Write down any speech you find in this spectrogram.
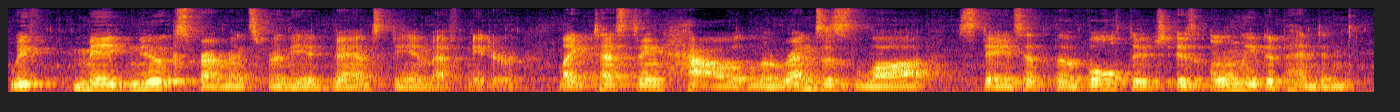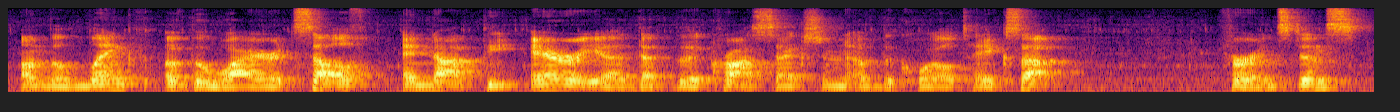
we've made new experiments for the advanced EMF meter, like testing how Lorenz's law states that the voltage is only dependent on the length of the wire itself and not the area that the cross-section of the coil takes up. For instance,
